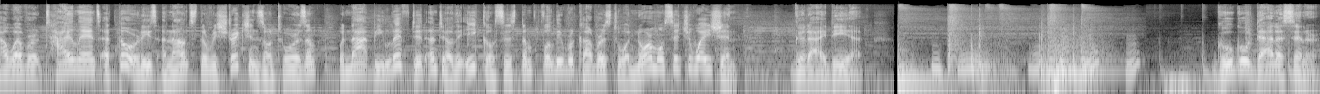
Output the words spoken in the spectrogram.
However, Thailand's authorities announced the restrictions on tourism would not be lifted until the ecosystem fully recovers to a normal situation. Good idea. Google Data Center.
